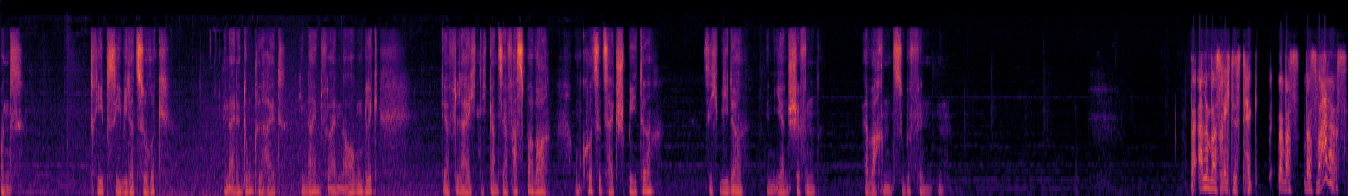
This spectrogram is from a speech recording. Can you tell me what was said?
und trieb sie wieder zurück in eine Dunkelheit hinein für einen Augenblick, der vielleicht nicht ganz erfassbar war, um kurze Zeit später sich wieder in ihren Schiffen erwachend zu befinden. Bei allem, was recht ist, Tech, was, was war das?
